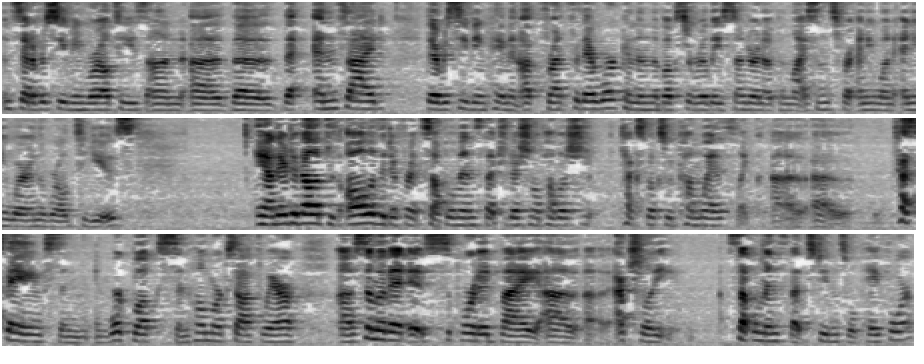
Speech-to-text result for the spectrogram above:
instead of receiving royalties on uh, the, the end side. They're receiving payment upfront for their work, and then the books are released under an open license for anyone anywhere in the world to use. And they're developed with all of the different supplements that traditional published textbooks would come with, like uh, uh, test banks and, and workbooks and homework software. Uh, some of it is supported by uh, uh, actually supplements that students will pay for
